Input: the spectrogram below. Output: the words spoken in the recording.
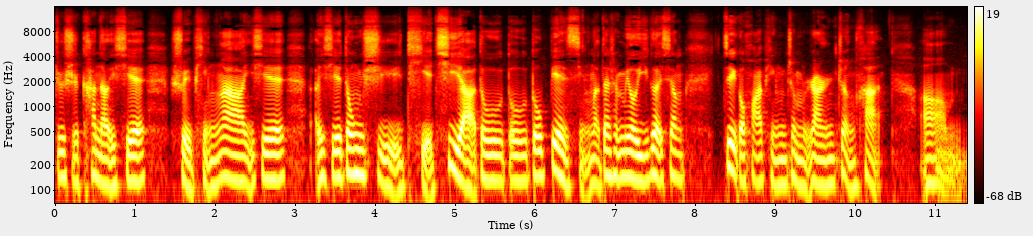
就是看到一些水瓶啊，一些一些东西，铁器啊，都都都变形了，但是没有一个像这个花瓶这么让人震撼，嗯，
